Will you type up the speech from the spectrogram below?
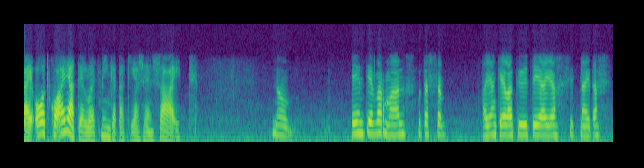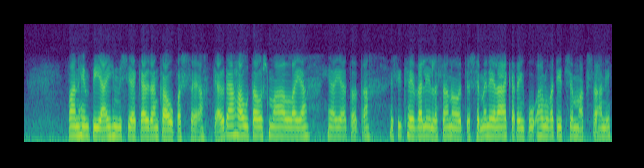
tai ootko ajatellut, että minkä takia sen sait? No en tiedä varmaan, kun tässä ajan kelakyytiä ja sitten näitä vanhempia ihmisiä käydään kaupassa ja käydään hautausmaalla ja, ja, ja, tota, ja sitten he välillä sanoo, että jos he menee lääkäriin, kun haluavat itse maksaa, niin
